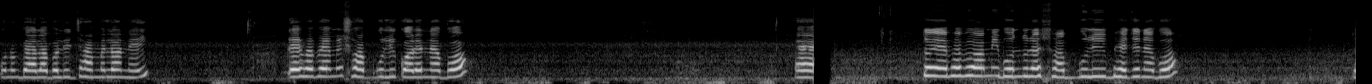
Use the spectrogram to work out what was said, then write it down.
কোনো বেলাবলির ঝামেলা নেই। তো এইভাবে আমি সবগুলি করে নেব। হ্যাঁ। তো এভাবে আমি বন্ধুরা সবগুলি ভেজে নেব। তো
